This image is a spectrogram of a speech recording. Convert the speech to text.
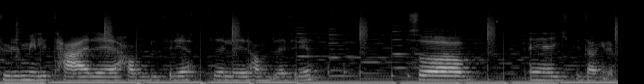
full militær eh, handelfrihet, eller handlefrihet. Så eh, gikk de til angrep.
